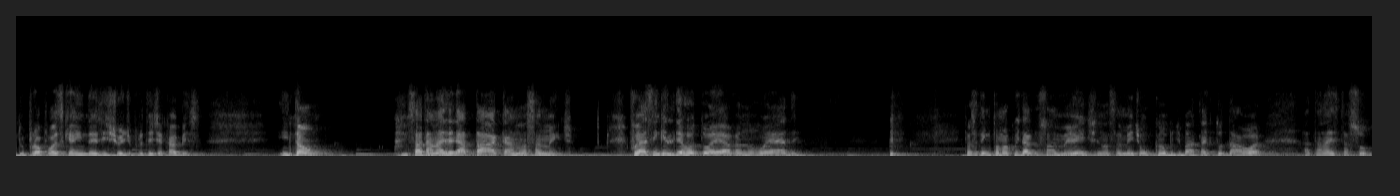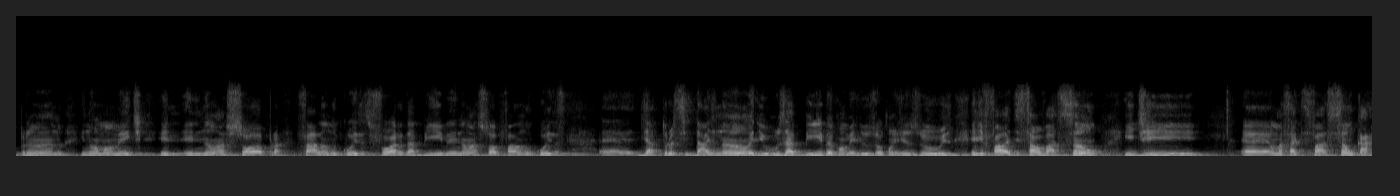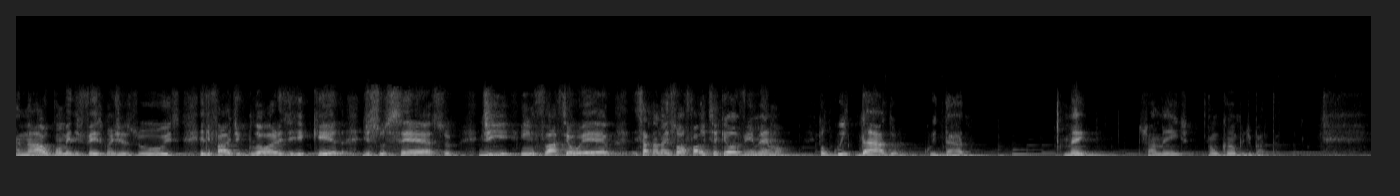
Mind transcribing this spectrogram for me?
do propósito que ainda existiu de proteger a cabeça. Então, Satanás ele ataca a nossa mente. Foi assim que ele derrotou Eva no Éden. Então você tem que tomar cuidado com a sua mente. Nossa mente é um campo de batalha toda hora. Satanás está soprando e normalmente ele, ele não assopra falando coisas fora da Bíblia, ele não assopra falando coisas é, de atrocidade, não. Ele usa a Bíblia como ele usou com Jesus, ele fala de salvação e de é, uma satisfação carnal, como ele fez com Jesus. Ele fala de glórias, de riqueza, de sucesso, de inflar seu ego. Satanás só fala o que você quer ouvir, meu irmão. Então, cuidado, cuidado. Amém? Sua mente é um campo de batalha.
